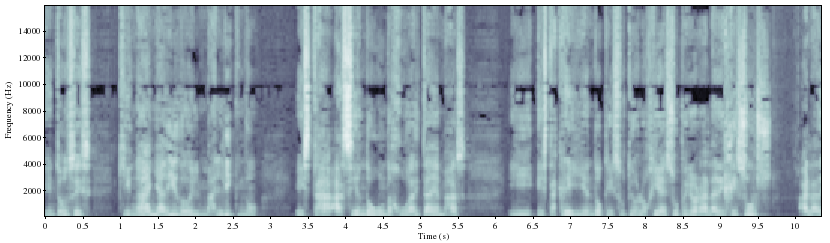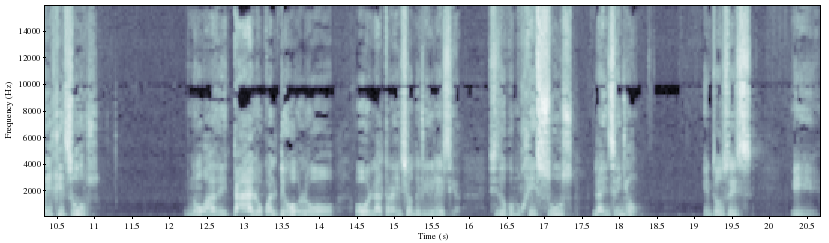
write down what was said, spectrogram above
Entonces, quien ha añadido el maligno está haciendo una jugadita de más y está creyendo que su teología es superior a la de Jesús, a la de Jesús, no a de tal o cual teólogo o la tradición de la iglesia, sino como Jesús la enseñó. Entonces, eh,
